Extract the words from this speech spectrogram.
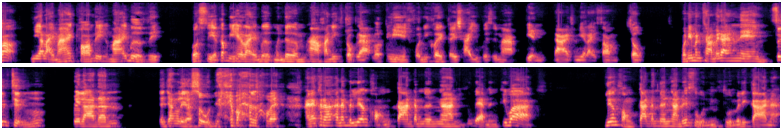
ก็มีอะไรมาให้พร้อมดิมาให้เบิกสิรถเสียก็มีให้อะไรเบิกเหมือนเดิมอ้าวคราวนี้จบแล้วรถที่มีคนที่เคยเคยใช้อยู่เคยซื้อมาเปลี่ยนได้จะมีอะไรซ่อมจบ วันนี้มันทำไม่ได้นั่นเอง ซึ่งถึงเวลานั้นจะยังเหลือศูนย์อยู่ในบ้านเราไหมอันนั้นคณะอันนั้นเป็นเรื่องของการดำเนินงานอีกรูปแบบหนึ่งพี่ว่า เรื่องของการดำเนินงานด้วยศูนย์ศูนย์บริการอะ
